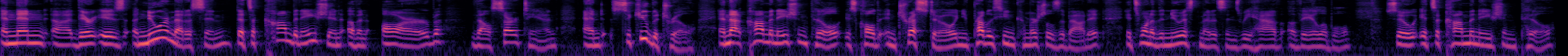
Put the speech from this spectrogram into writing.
and then uh, there is a newer medicine that's a combination of an ARB, valsartan, and sacubitril. And that combination pill is called Entresto, and you've probably seen commercials about it. It's one of the newest medicines we have available. So it's a combination pill.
